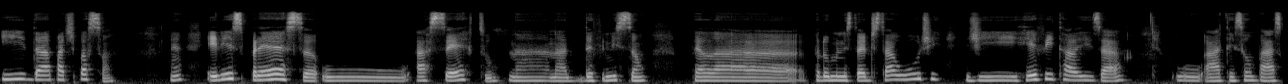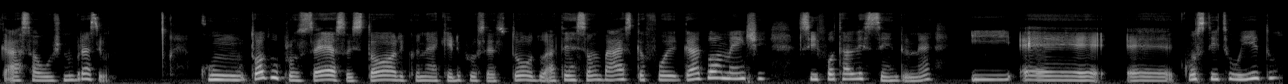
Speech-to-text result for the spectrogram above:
e da participação. Né? Ele expressa o acerto na, na definição pela, pelo Ministério de Saúde de revitalizar o, a atenção básica à saúde no Brasil. Com todo o processo histórico, né, aquele processo todo, a atenção básica foi gradualmente se fortalecendo, né, e é, é constituído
